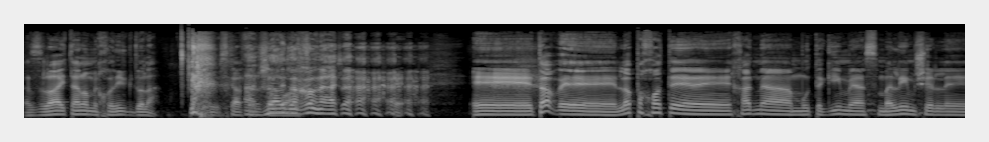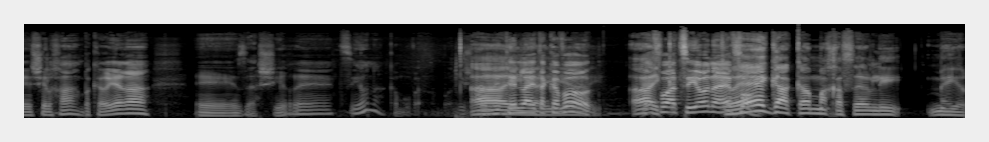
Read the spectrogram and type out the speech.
אז לא הייתה לו מכונית גדולה. הזכרת את אז שלמה. נכון, אה, טוב, אה, לא פחות אה, אחד מהמותגים, מהסמלים של, אה, שלך בקריירה, אה, זה השיר אה, ציונה, כמובן. בוא ניתן לה את הכבוד. איפה הציונה, איפה? רגע, כמה חסר לי מאיר.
